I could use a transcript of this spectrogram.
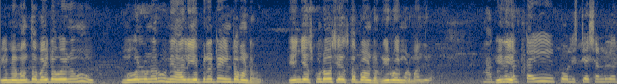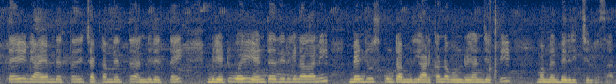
ఇక మేమంతా బయట పోయినాము. మొగోళ్ళు ఉన్నారు. మేము వాళ్ళు చెప్పినట్టే వింటామంటారు ఏం చేసుకుంటావో చేసుకపోమంటారు ఇరవై మూడు మందిలో. మాకు తెస్తాయి పోలీస్ స్టేషన్లు తెస్తాయి న్యాయం తెస్తాయి చట్టం తెస్తాయి అన్నీ తెస్తాయి మీరు ఎటు పోయి ఎంత తిరిగినా కానీ మేము చూసుకుంటాం మీరు ఎక్కడన్నా ఉండ్రి అని చెప్పి మమ్మల్ని బెదిరించిండ్రు సార్.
